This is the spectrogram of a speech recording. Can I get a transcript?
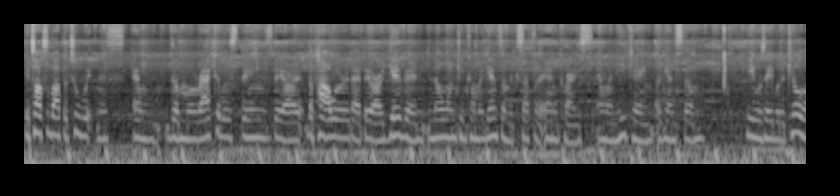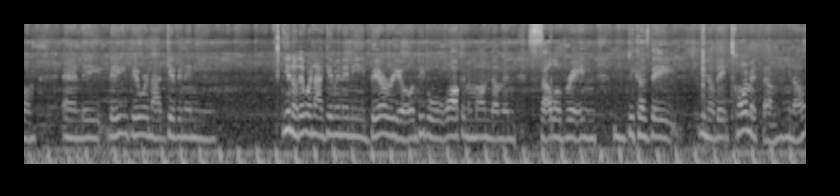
It talks about the two witness and the miraculous things they are the power that they are given. No one can come against them except for the antichrist. And when he came against them he was able to kill them. And they they they were not given any you know they were not given any burial. And people were walking among them and celebrating because they you know they torment them you know.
